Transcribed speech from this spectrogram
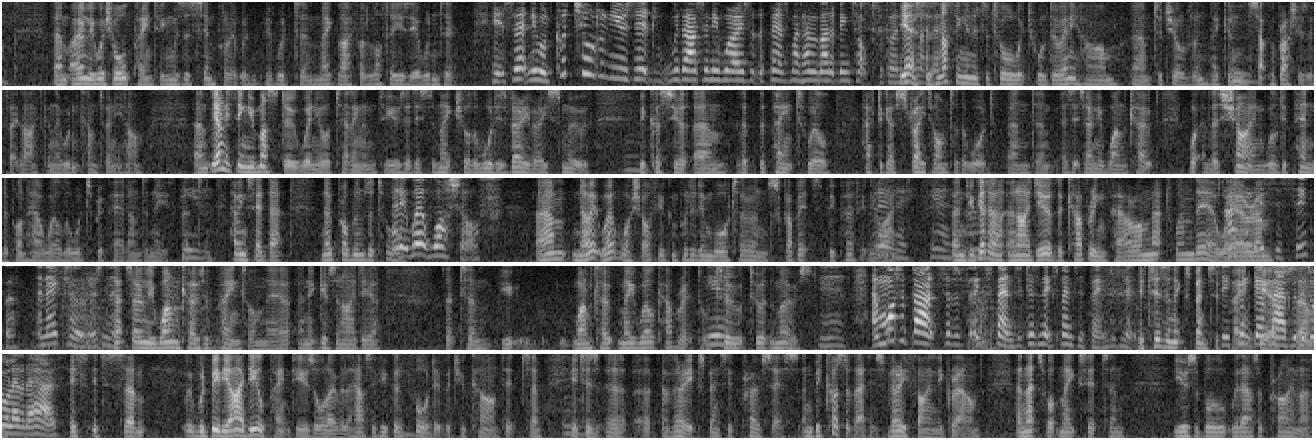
Um, I only wish all painting was as simple. It would it would uh, make life a lot easier, wouldn't it? It certainly would. Could children use it without any worries that the parents might have about it being toxic or anything Yes, like there's that? nothing in it at all which will do any harm um, to children. They can Mm. suck the brushes if they like, and they wouldn't come to any harm. Um, the only thing you must do when you're telling them to use it is to make sure the wood is very, very smooth, Mm. because um, the, the paint will have to go straight onto the wood, and um, as it's only one coat, the shine will depend upon how well the wood's prepared underneath. But Yeah. um, having said that, no problems at all. And it won't wash off. Um, no, it won't wash off. You can put it in water and scrub it. It'll be perfectly Really? right. Yes. And you get a, an idea of the covering power on that one there, I think um, this is super. An egg holder, isn't it? that's only one coat of paint on there, and it gives an idea that um, you, one coat may well cover it, or two, Yes. two at the most. Yes. And what about sort of expense? It is an expensive paint, isn't it? It is an expensive paint. so you paint. couldn't go mad yes, with it um, all over the house. It's, it's, um, it would be the ideal paint to use all over the house if you could afford it, but you can't. It, um, Mm. is a, a, a very expensive process, and because of that, it's very finely ground, and that's what makes it um, usable without a primer.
